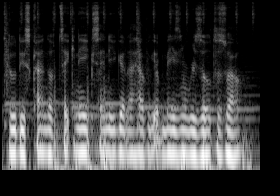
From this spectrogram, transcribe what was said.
do these kind of techniques and you're gonna have amazing results as well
